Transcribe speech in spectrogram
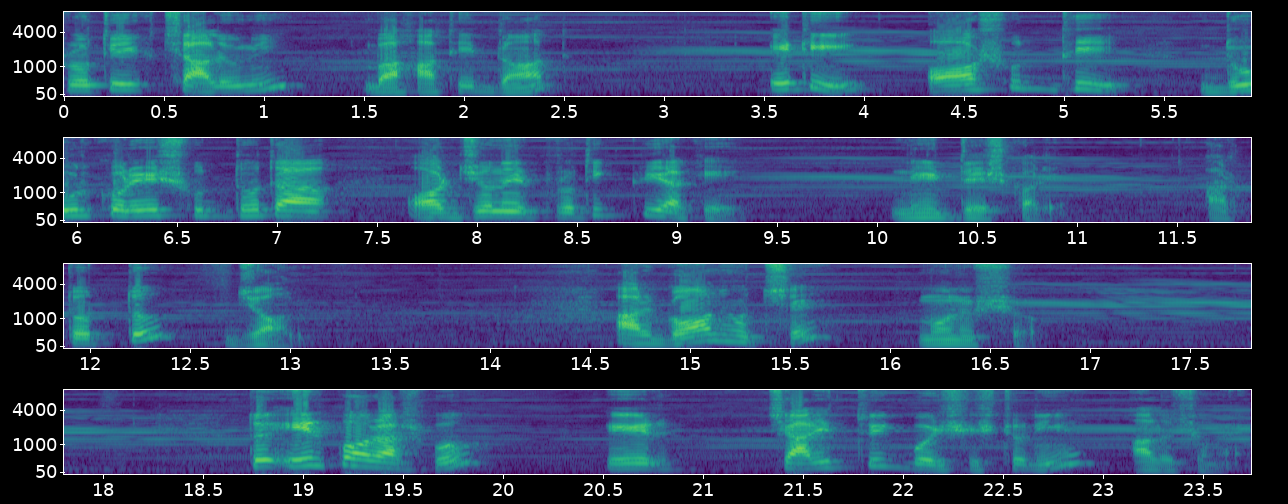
প্রতীক চালুনি বা হাতির দাঁত, এটি অশুদ্ধি দূর করে শুদ্ধতা অর্জনের প্রতিক্রিয়াকে নির্দেশ করে। আর তত্ত্ব জল। আর গণ হচ্ছে মনুষ্য। তো এরপর আসব এর চারিত্রিক বৈশিষ্ট্য নিয়ে আলোচনায়।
